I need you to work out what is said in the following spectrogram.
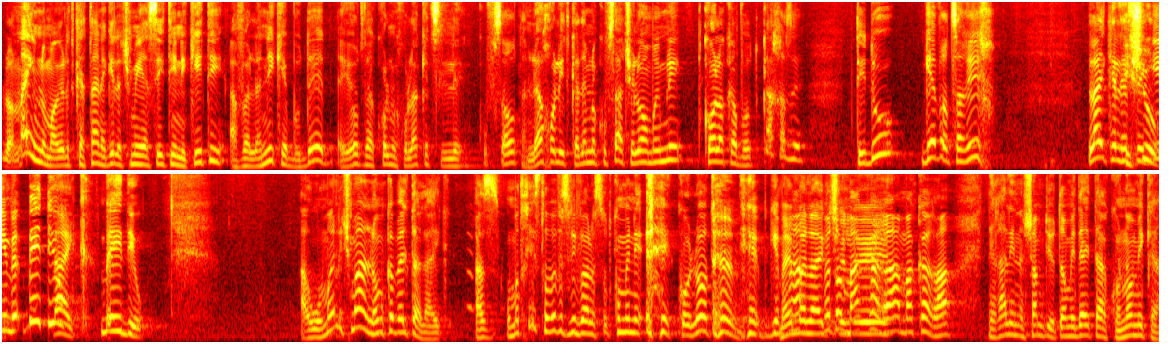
לא נעים לומר, ילד קטן יגיד שמי עשיתי, ניקיתי, אבל אני כבודד, היות והכל מחולק אצלי לקופסאות, אני לא יכול להתקדם לקופסה עד שלא אומרים לי, כל הכבוד, ככה זה. תדעו, גבר צריך לייק על הישגים, בדיוק, לייק. בדיוק. הוא אומר לי, שמע, אני לא מקבל את הלייק, אז הוא מתחיל להסתובב סביבה, לעשות כל מיני קולות. מה עם הלייק של- מה קרה, מה קרה? נראה לי נשמתי יותר מדי את האקונומיקה.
